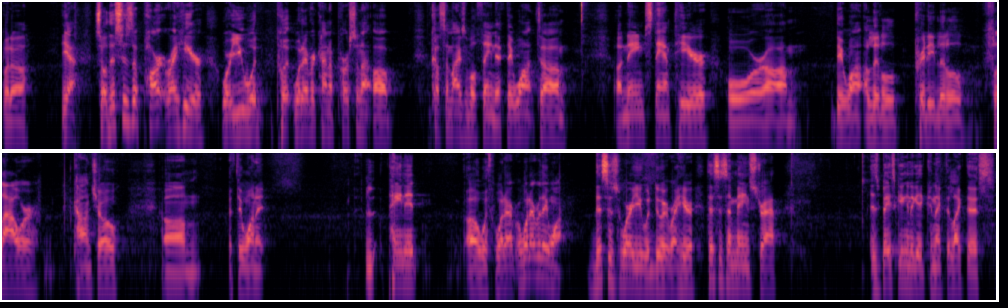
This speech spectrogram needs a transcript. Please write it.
But uh, yeah, so this is the part right here where you would put whatever kind of personal, uh, customizable thing. If they want um, a name stamped here or um, they want a little pretty little flower concho, um, if they want it painted uh, with whatever, whatever they want. This is where you would do it right here. This is a main strap. It's basically gonna get connected like this,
